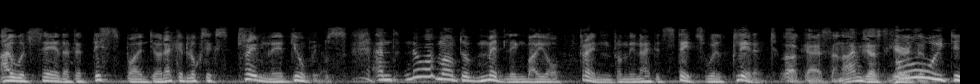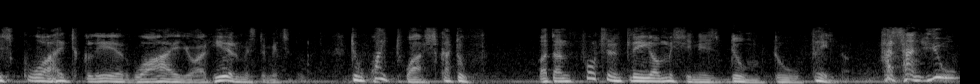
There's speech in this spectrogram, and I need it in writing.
I would say that at this point your record looks extremely dubious, and no amount of meddling by your friend from the United States will clear it. Look, Hassan, I'm just here to. oh, to. it is quite clear why you are here, Mr. Mitchell. To whitewash Katouf. But unfortunately, your mission is doomed to failure. Hassan, you.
